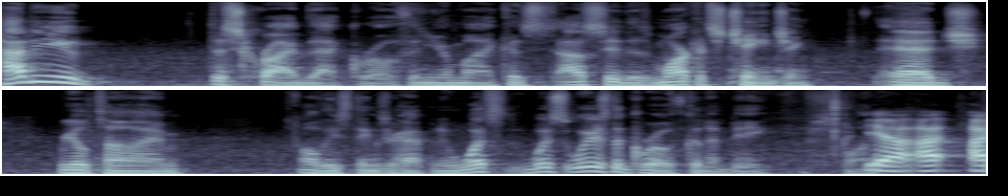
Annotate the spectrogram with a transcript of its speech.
how do you describe that growth in your mind? Because obviously the market's changing, edge, real time, all these things are happening. What's, what's where's the growth going to be? Yeah, I,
